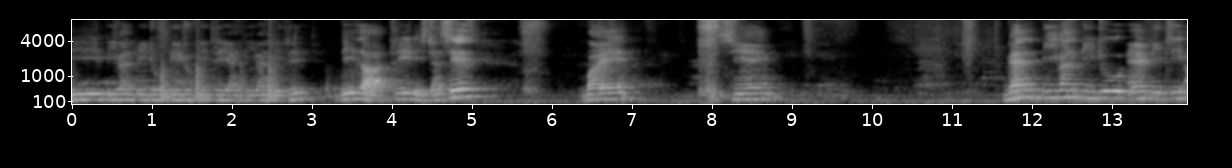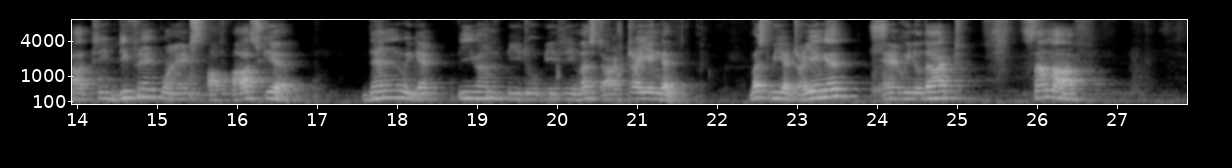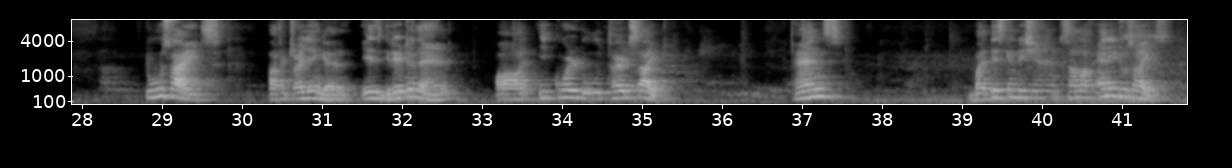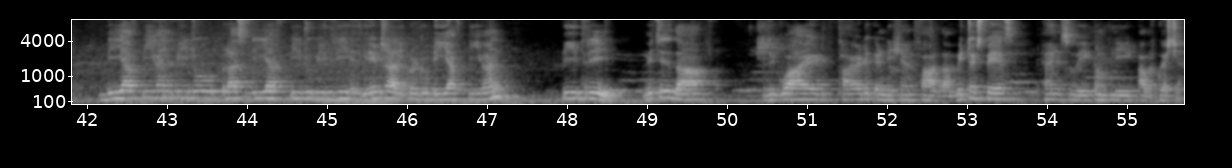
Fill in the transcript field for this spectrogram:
D, P1, P2, P2, P3 and P1, P3. These are three distances by saying when P1, P2 and P3 are three different points of R square then we get P1, P2, P3 must are triangle must be a triangle and we know that sum of two sides of a triangle is greater than or equal to third side. Hence by this condition sum of any two sides d of p1 p2 plus d of p2 p3 is greater or equal to d of p1 p3 which is the required third condition for the metric space. Hence we complete our question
